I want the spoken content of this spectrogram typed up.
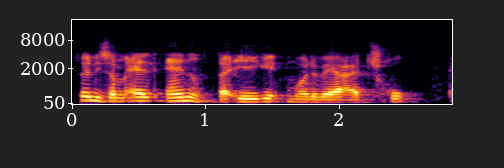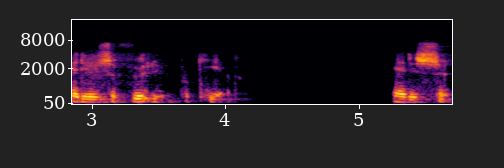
så er ligesom alt andet, der ikke måtte være at tro, at det jo selvfølgelig forkert. Er det synd?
